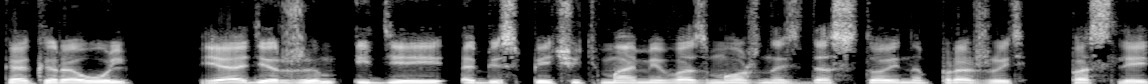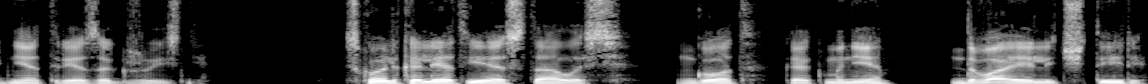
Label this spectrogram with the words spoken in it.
Как и Рауль, я одержим идеей обеспечить маме возможность достойно прожить последний отрезок жизни. Сколько лет ей осталось, год, как мне, два или четыре.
